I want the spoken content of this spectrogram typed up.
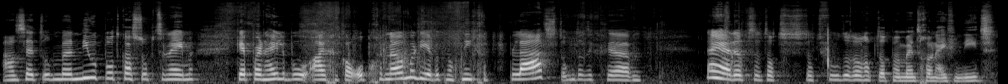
aanzet om een nieuwe podcast op te nemen. Ik heb er een heleboel eigenlijk al opgenomen. Die heb ik nog niet geplaatst, omdat ik nou ja, dat, dat, dat voelde dan op dat moment gewoon even niet.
